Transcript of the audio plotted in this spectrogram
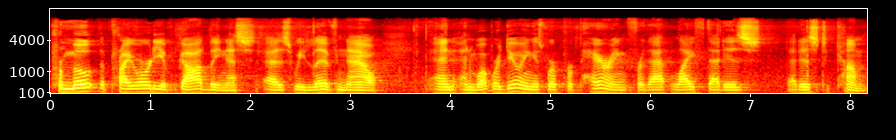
promote the priority of godliness as we live now. And, and what we're doing is we're preparing for that life that is, that is to come.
